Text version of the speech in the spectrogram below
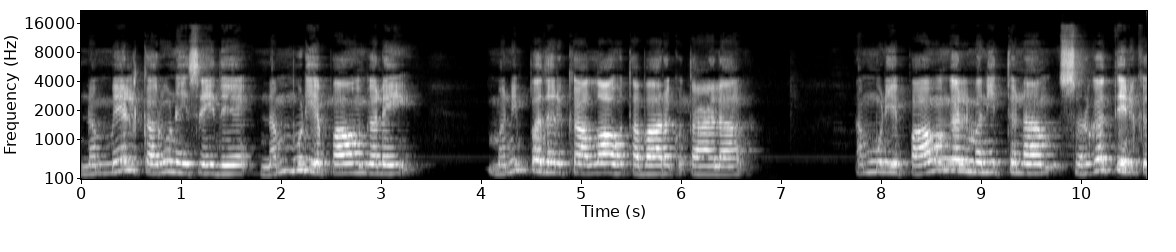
நம்மேல் கருணை செய்து நம்முடைய பாவங்களை மன்னிப்பதற்கு அல்லாஹு தபாரக்கு தாலா நம்முடைய பாவங்கள் மன்னித்து நாம் சொர்க்கத்திற்கு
